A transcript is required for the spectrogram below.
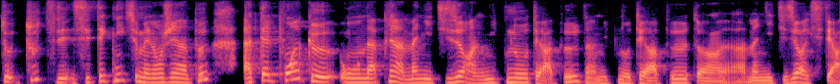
toutes ces, techniques se mélangeaient un peu à tel point que on appelait un magnétiseur un hypnothérapeute, un hypnothérapeute, un, magnétiseur, etc.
